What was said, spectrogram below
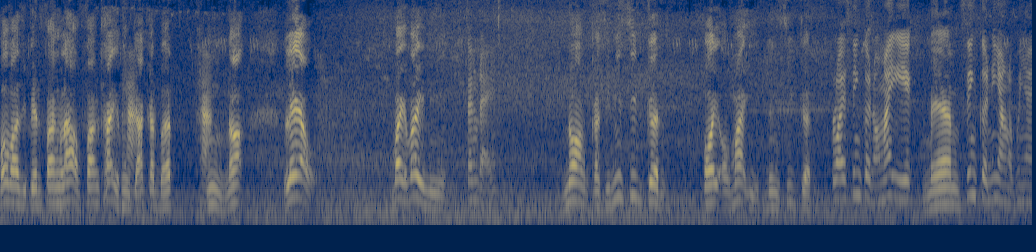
บ่ว่าสิเป็นฟังเล่าวฟังไทยหูจักกันเบิดค่ะ อืมเนาะแล้วไว้ไว้นี่จังใดน้องก็สิมีซิงเกิลปล่อยออกมาอีกหนึ่งซิงเกิลปล่อยซิงเกิลออกมาอีก แมนซิงเกิลนี่ยังเหรอพ่อใหญ่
